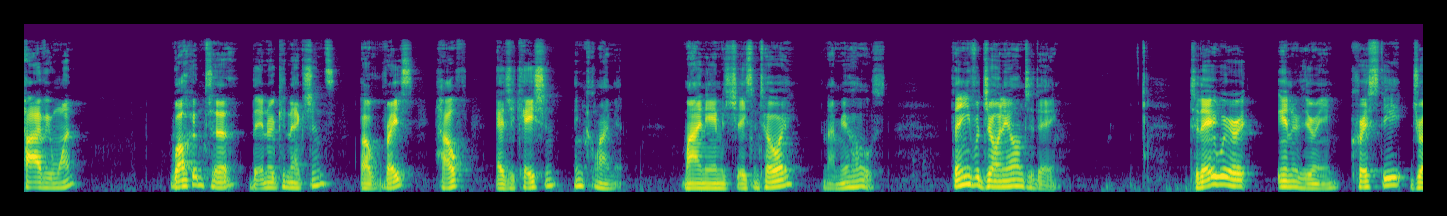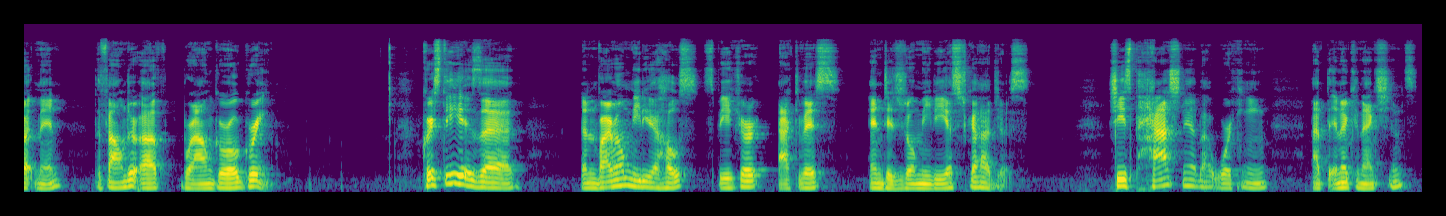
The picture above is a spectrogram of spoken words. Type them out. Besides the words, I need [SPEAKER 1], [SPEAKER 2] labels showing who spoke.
[SPEAKER 1] Hi, everyone. Welcome to the interconnections of race, health, education, and climate. My name is Jason Toy, and I'm your host. Thank you for joining on today. Today, we're interviewing Kristy Drutman, the founder of Brown Girl Green. Kristy is an environmental media host, speaker, activist, and digital media strategist. She's passionate about working at the interconnections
